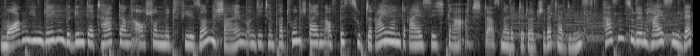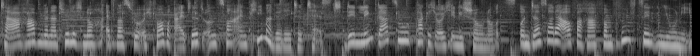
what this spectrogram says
Morgen hingegen beginnt der Tag dann auch schon mit viel Sonnenschein und die Temperaturen steigen auf bis zu 33 Grad. Grad. Das meldet der Deutsche Wetterdienst. Passend zu dem heißen Wetter haben wir natürlich noch etwas für euch vorbereitet und zwar einen Klimagerätetest. Den Link dazu packe ich euch in die Show Notes. Und das war der Aufwacher vom 15. Juni.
